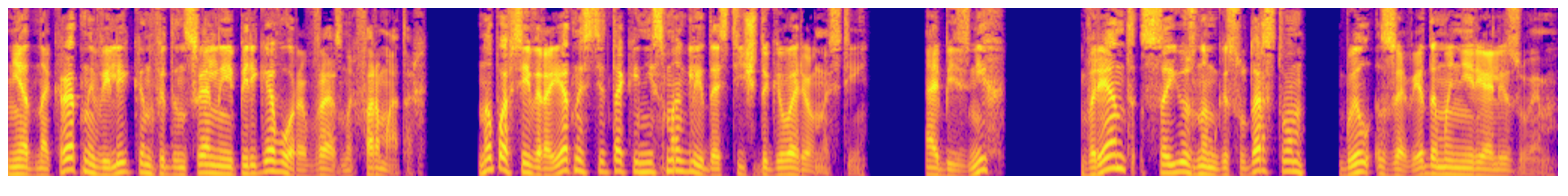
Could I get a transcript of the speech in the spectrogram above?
неоднократно вели конфиденциальные переговоры в разных форматах, но, по всей вероятности, так и не смогли достичь договоренностей. А без них вариант с союзным государством был заведомо нереализуем.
